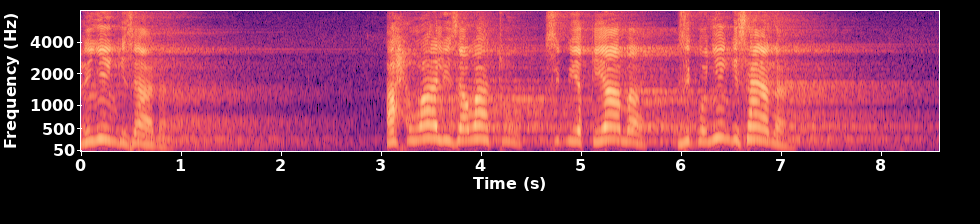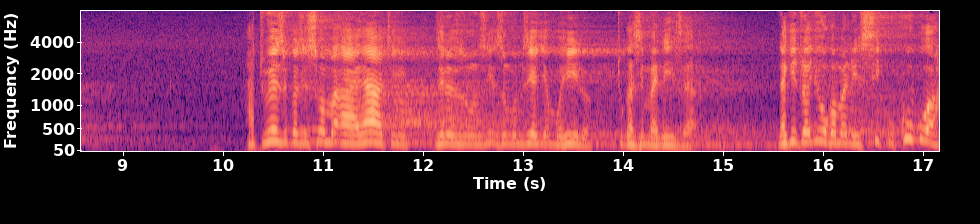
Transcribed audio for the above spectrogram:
ni nyingi sana. Ahwali za watu siku ya kiyama ziko nyingi sana. Hatuwezi kuzisoma ayati zinazozungumzia jambo hilo tukazimaliza lakini tunajua kwamba ni siku kubwa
